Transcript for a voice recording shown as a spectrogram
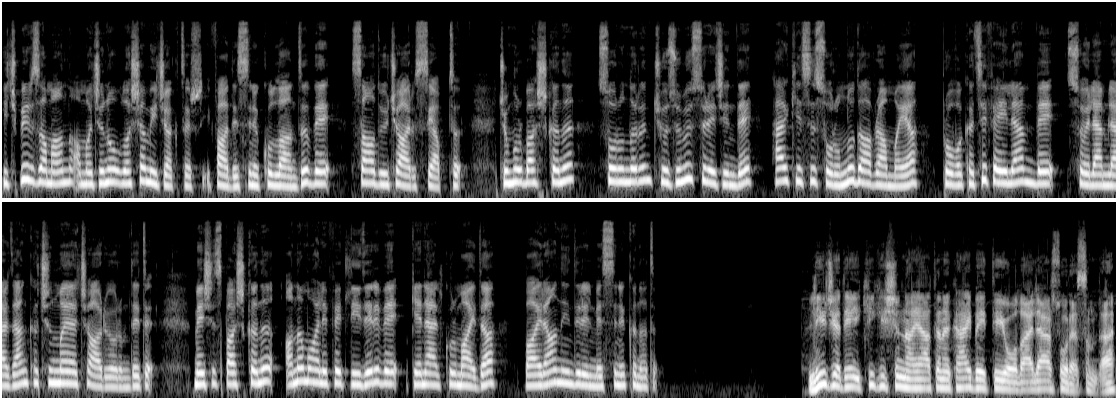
hiçbir zaman amacına ulaşamayacaktır ifadesini kullandı ve sağduyu çağrısı yaptı. Cumhurbaşkanı sorunların çözümü sürecinde herkesi sorumlu davranmaya, provokatif eylem ve söylemlerden kaçınmaya çağırıyorum dedi. Meclis Başkanı, ana muhalefet lideri ve genel kurmayda bayrağın indirilmesini kınadı. Lice'de iki kişinin hayatını kaybettiği olaylar sonrasında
